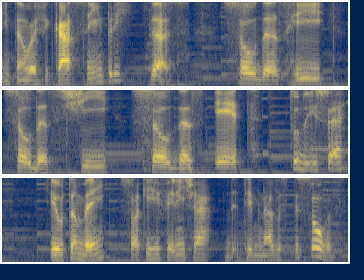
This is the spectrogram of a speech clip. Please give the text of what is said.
Então vai ficar sempre does. So does he, so does she, so does it. Tudo isso é eu também, só que referente a determinadas pessoas.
